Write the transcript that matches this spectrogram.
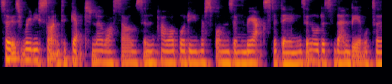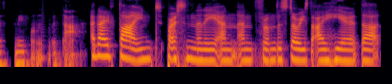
So it's really starting to get to know ourselves and how our body responds and reacts to things in order to then be able to move on with that. And I find personally, and and from the stories that I hear, that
